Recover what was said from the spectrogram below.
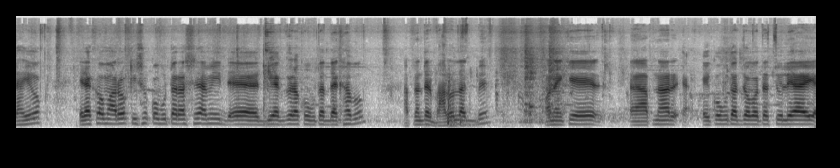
যাই হোক এরকম আরও কিছু কবুতর আছে, আমি দু এক জোড়া কবুতর দেখাবো। আপনাদের ভালো লাগবে। অনেকে আপনার এই কবুতর জগতে চলে আয়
